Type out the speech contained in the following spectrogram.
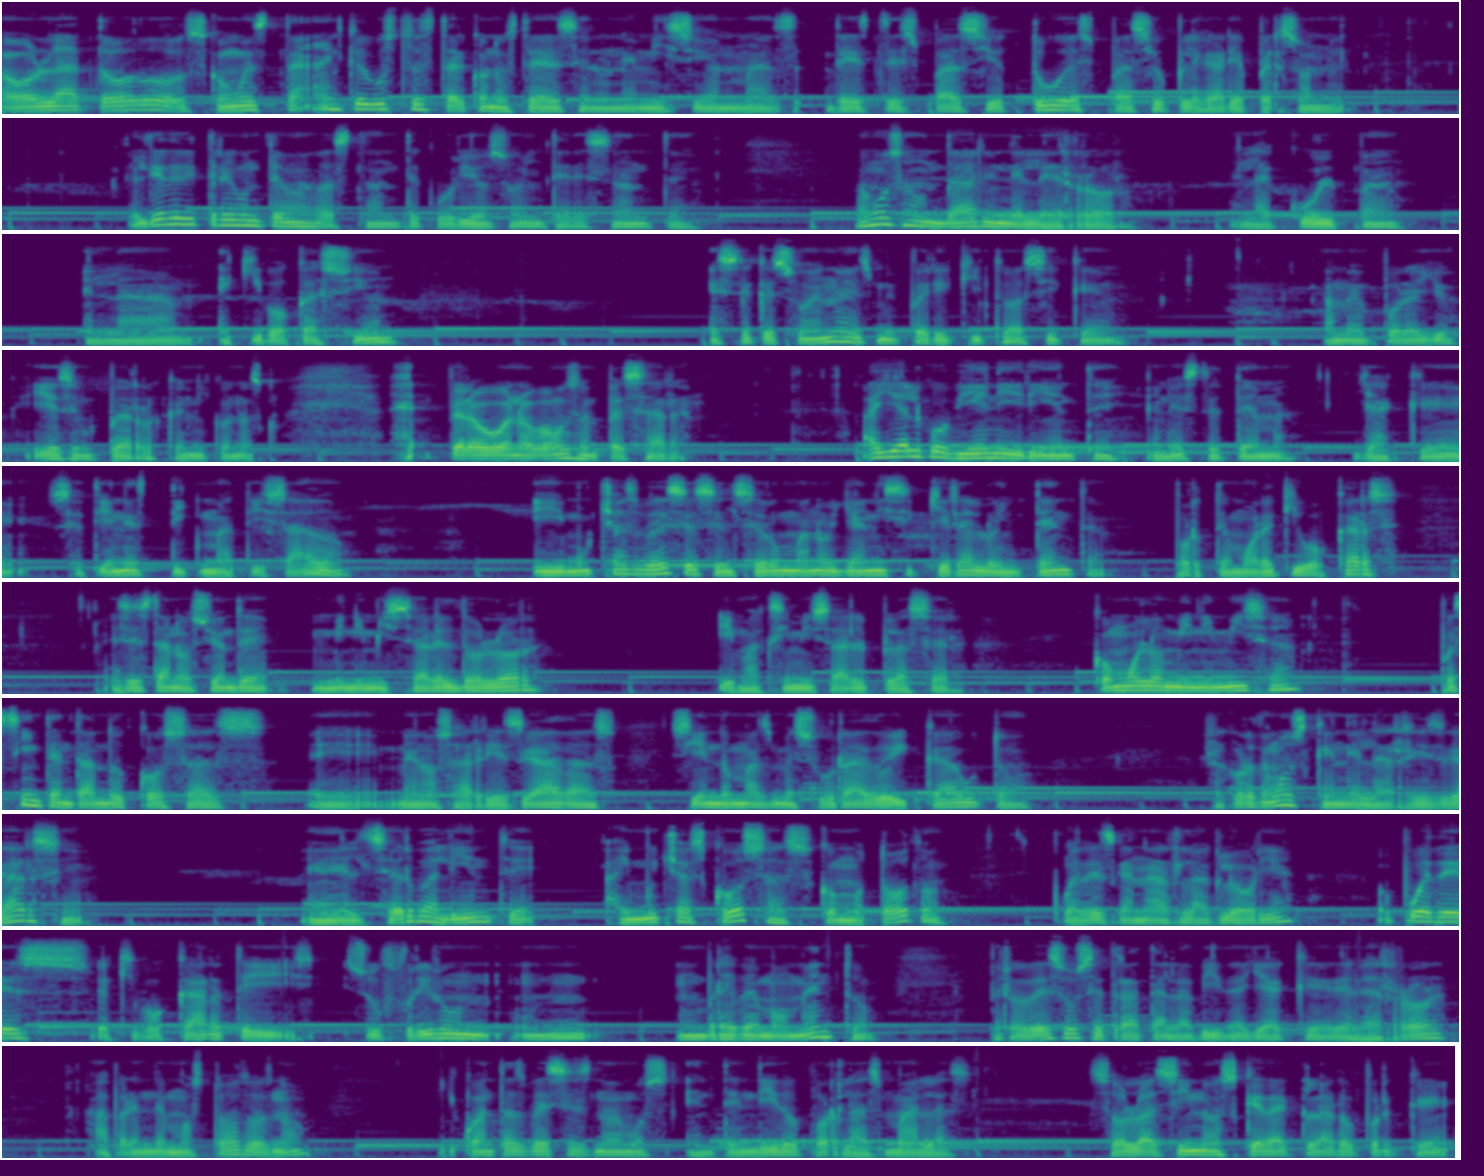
Hola a todos, ¿cómo están? Qué gusto estar con ustedes en una emisión más de este espacio, tu espacio plegaria personal. El día de hoy traigo un tema bastante curioso e interesante. Vamos a ahondar en el error, en la culpa, en la equivocación. Este que suena es mi periquito, así que amén por ello. Y es un perro que ni conozco. Pero bueno, vamos a empezar. Hay algo bien hiriente en este tema, ya que se tiene estigmatizado y muchas veces el ser humano ya ni siquiera lo intenta por temor a equivocarse. Es esta noción de minimizar el dolor y maximizar el placer. ¿Cómo lo minimiza? Pues intentando cosas eh, menos arriesgadas, siendo más mesurado y cauto. Recordemos que en el arriesgarse, en el ser valiente, hay muchas cosas, como todo. Puedes ganar la gloria o puedes equivocarte y sufrir un, breve momento. Pero de eso se trata la vida, ya que del error aprendemos todos, ¿no? ¿Y cuántas veces no hemos entendido por las malas? Solo así nos queda claro porque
